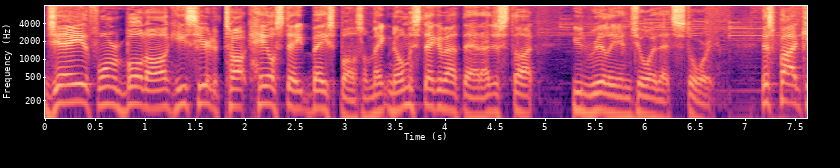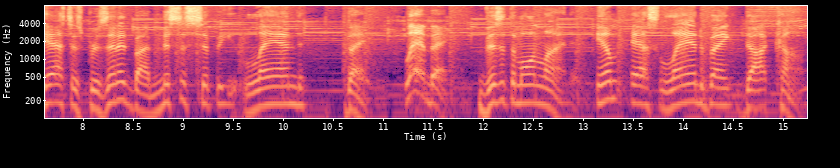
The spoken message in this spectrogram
Jay, the former Bulldog, he's here to talk Hail State baseball, so make no mistake about that. I just thought you'd really enjoy that story. This podcast is presented by Mississippi Land Bank. Land Bank. Visit them online at mslandbank.com.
